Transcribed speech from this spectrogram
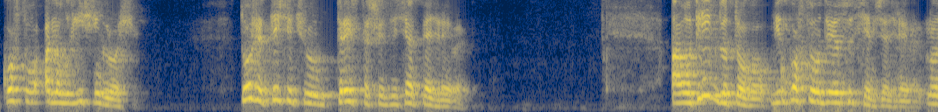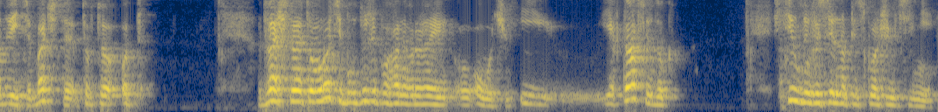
коштував аналогічні гроші. Теж 1365 гривень. А от рік до того він коштував 970 гривень. Ну, дивіться, бачите, тобто, от в 24 році був дуже поганий врожай овочів. І як наслідок, стіл дуже сильно підскочив в ціні.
